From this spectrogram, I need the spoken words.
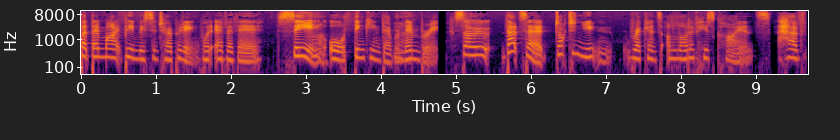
but they might be misinterpreting whatever they're seeing Oh. or thinking they're Yeah. remembering. So, that said, Dr. Newton reckons a lot of his clients have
